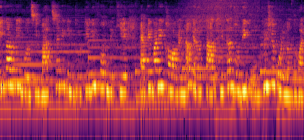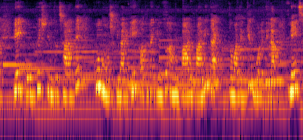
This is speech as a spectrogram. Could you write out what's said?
এই কারণেই বলছি বাচ্চাকে কিন্তু টিভি ফোন দেখিয়ে একেবারেই খাওয়াবেন না কেন তার সেটা যদি অভ্যেসে পরিণত হয় এই অভ্যেস কিন্তু ছাড়াতে খুব মুশকিল হয় এই কথাটা কিন্তু আমি বারবারই তাই তোমাদেরকে বলে দিলাম। নেক্সট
